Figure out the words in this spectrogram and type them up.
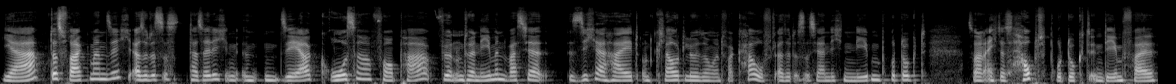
Ja, das fragt man sich. Also das ist tatsächlich ein, ein sehr großer Fauxpas für ein Unternehmen, was ja Sicherheit und Cloud-Lösungen verkauft. Also das ist ja nicht ein Nebenprodukt, sondern eigentlich das Hauptprodukt in dem Fall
